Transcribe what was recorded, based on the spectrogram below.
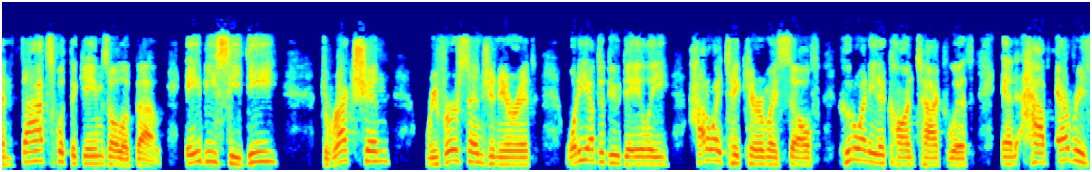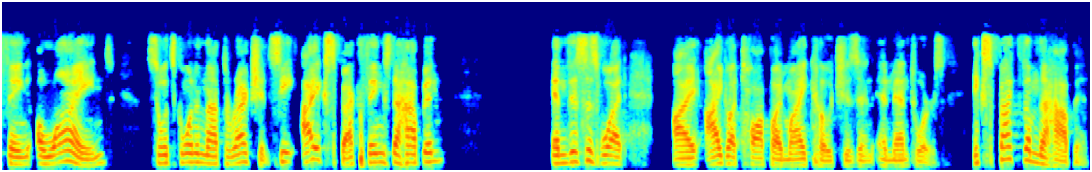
and that's what the game's all about. ABCD, direction, reverse engineer it. What do you have to do daily? How do I take care of myself? Who do I need to contact with? And have everything aligned so it's going in that direction. See, I expect things to happen. And this is what I, I got taught by my coaches and, and mentors. Expect them to happen.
